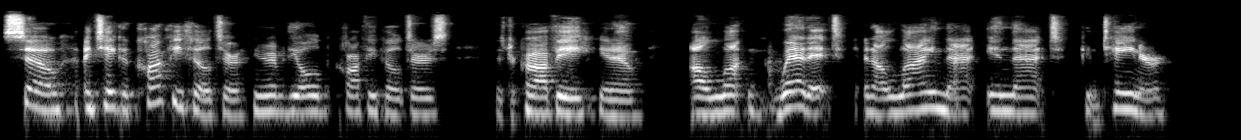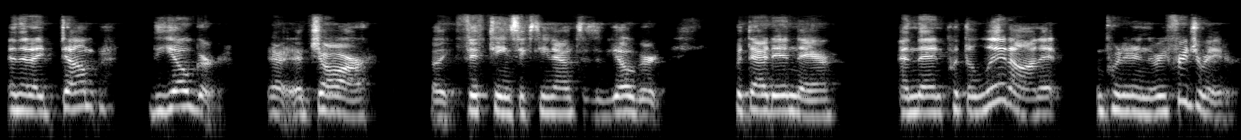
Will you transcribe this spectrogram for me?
So I take a coffee filter. You remember the old coffee filters, Mr. Coffee, you know, I'll wet it and I'll line that in that container. And then I dump the yogurt, uh, a jar, like 15, 16 ounces of yogurt, put that in there, and then put the lid on it and put it in the refrigerator.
